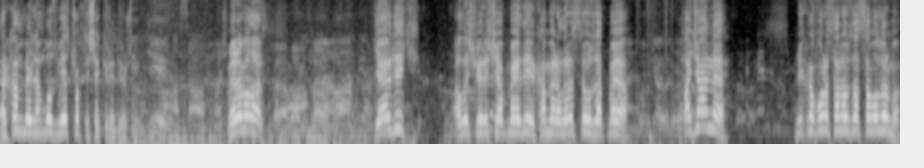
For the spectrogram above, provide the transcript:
Erkan Bey'le Boz Bey'e çok teşekkür ediyoruz. Merhabalar. Geldik alışveriş yapmaya değil kameraları size uzatmaya. Hacı anne mikrofonu sana uzatsam olur mu?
